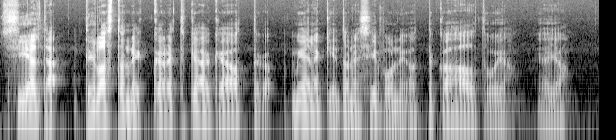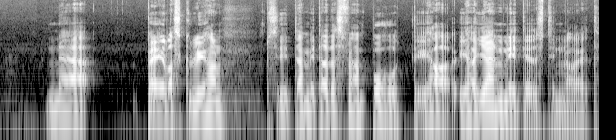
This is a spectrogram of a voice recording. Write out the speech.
Sieltä tilastonikkarit, käykää, ottakaa mielenkiintoinen sivu, niin ottakaa haltuun. Ja, ja, ja. Nämä peilas kyllä ihan siitä, mitä tässä vähän puhuttiin. Ihan, ihan jänniä tietysti noin, että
